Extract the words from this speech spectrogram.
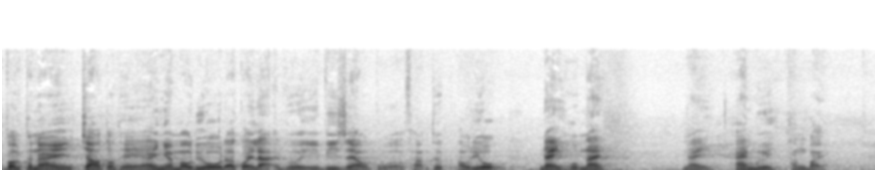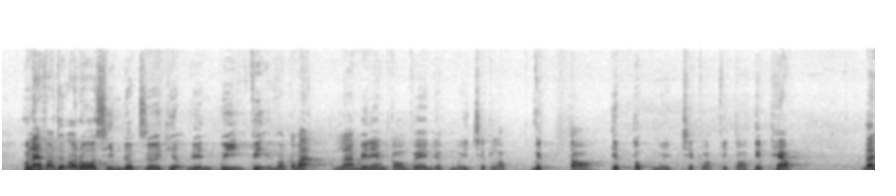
Vâng thân ái, chào toàn thể anh em audio đã quay lại với video của Phạm Thức Audio ngày hôm nay, ngày 20 tháng 7. Hôm nay Phạm Thức Audio xin được giới thiệu đến quý vị và các bạn là bên em có về được mấy chiếc lọc Victor, tiếp tục mấy chiếc lọc Victor tiếp theo. Đây,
